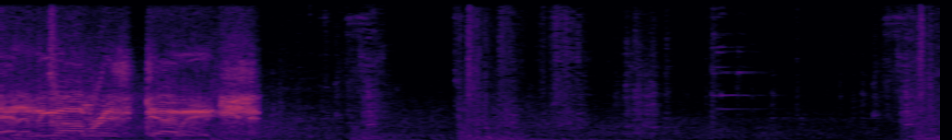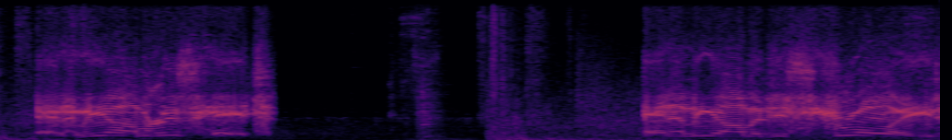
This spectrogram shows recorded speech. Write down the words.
Enemy armor is damaged. Enemy armor is hit. Enemy armor destroyed.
